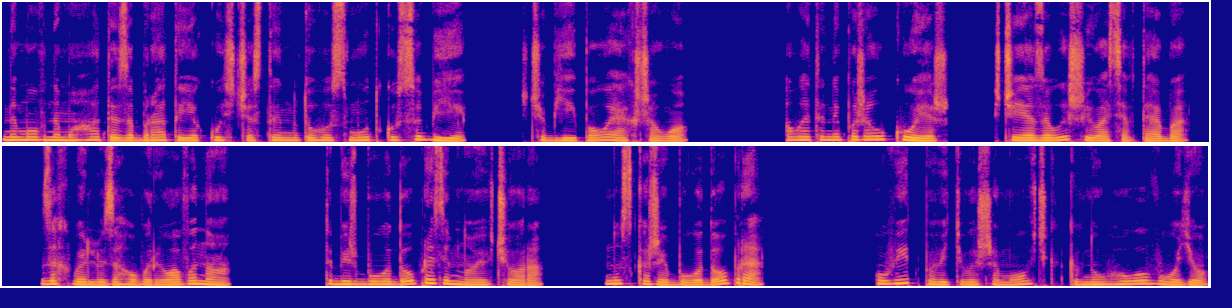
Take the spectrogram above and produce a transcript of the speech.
немов намагати забрати якусь частину того смутку собі, щоб їй полегшало. Але ти не пожалкуєш, що я залишилася в тебе, за хвилю заговорила вона. Тобі ж було добре зі мною вчора? Ну, скажи, було добре? У відповідь лише мовчки кивнув головою,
